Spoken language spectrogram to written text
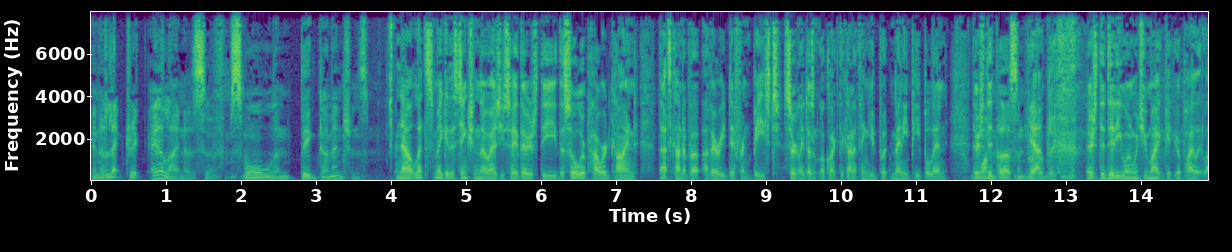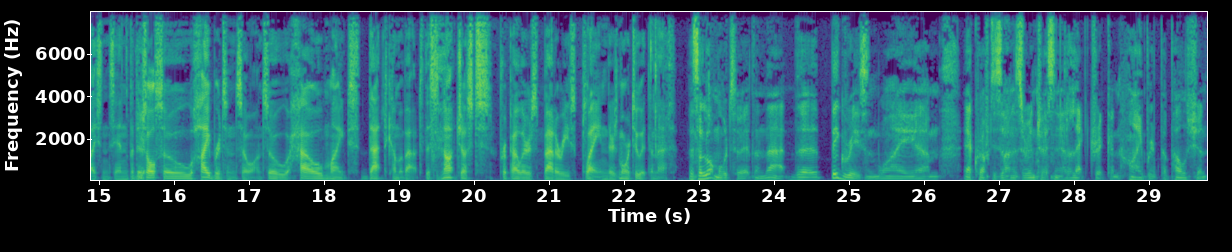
in electric airliners of small and big dimensions. Now, let's make a distinction, though. As you say, there's the, the solar powered kind. That's kind of a, a, very different beast. Certainly doesn't look like the kind of thing you'd put many people in. There's One the, person, probably. Yeah, there's the Diddy one, which you might get your pilot license in, but there's yeah. also hybrids and so on. So, how might that come about? This is not just propellers, batteries, plane. There's more to it than that. There's a lot more to it than that. The big reason why um, aircraft designers are interested in electric and hybrid propulsion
